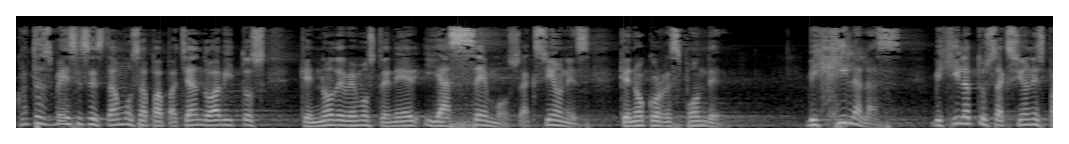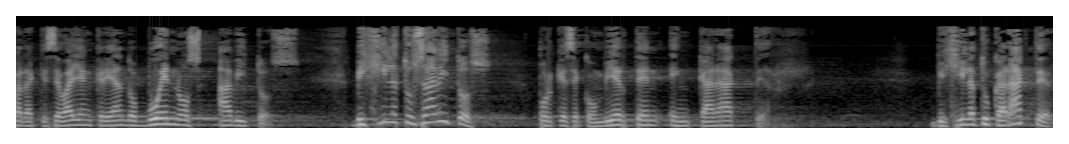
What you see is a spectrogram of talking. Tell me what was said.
¿Cuántas veces estamos apapachando hábitos que no debemos tener y hacemos acciones que no corresponden? Vigílalas, vigila tus acciones para que se vayan creando buenos hábitos. Vigila tus hábitos porque se convierten en carácter. Vigila tu carácter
